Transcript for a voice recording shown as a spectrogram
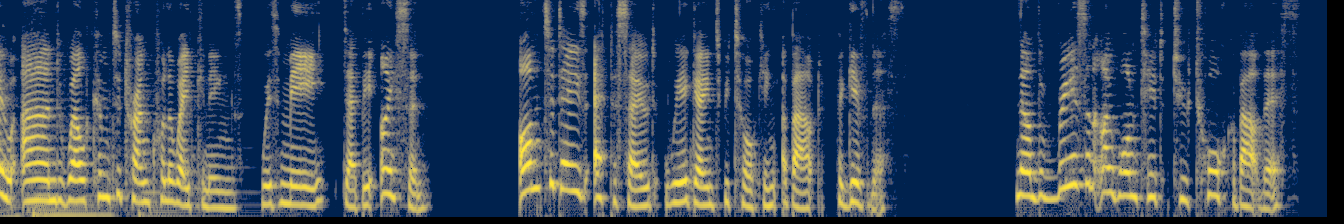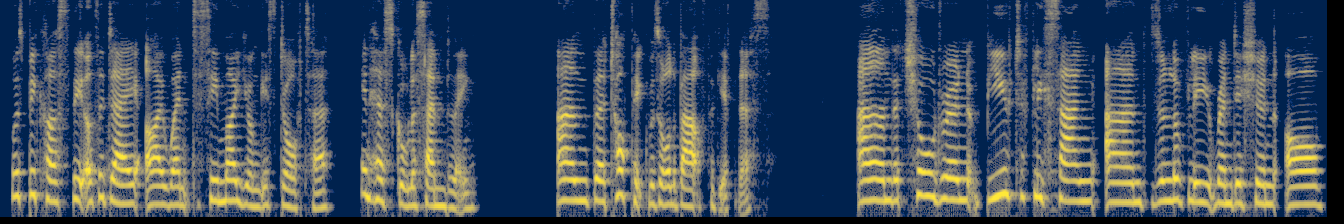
Hello, and welcome to Tranquil Awakenings with me, Debbie Ison. On today's episode, we're going to be talking about forgiveness. Now, the reason I wanted to talk about this was because the other day I went to see my youngest daughter in her school assembly, and the topic was all about forgiveness. And the children beautifully sang and did a lovely rendition of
